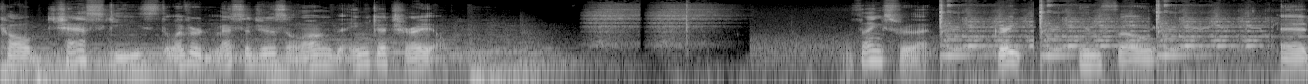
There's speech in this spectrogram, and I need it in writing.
Called Chasquis delivered messages along the Inca Trail. Well, thanks for that great info, Ed.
